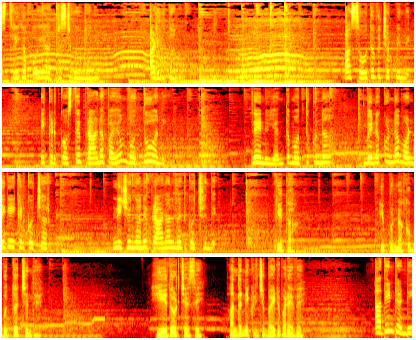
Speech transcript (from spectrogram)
పుణ్యస్త్రీగా పోయే అదృష్టం ఇవ్వమని అడుగుతాను. ఆ సోదవి చెప్పింది ఇక్కడికొస్తే ప్రాణాపాయం వద్దు అని. నేను ఎంత మొత్తుకున్నా వినకుండా మొండిగా ఇక్కడికొచ్చారు. నిజంగానే ప్రాణాల మీదకొచ్చింది. గీత ఇప్పుడు నాకు బుద్ధొచ్చింది. ఏదోటి చేసి అందరినీ ఇక్కడి నుంచి బయటపడేవే. అదేంటండి?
